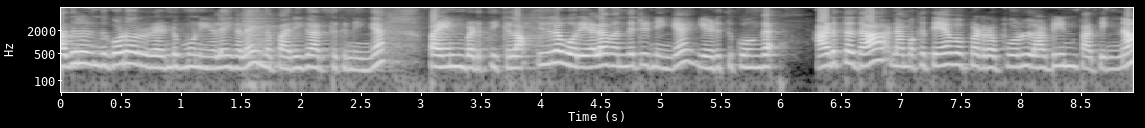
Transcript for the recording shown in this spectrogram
அதுலேருந்து கூட ஒரு ரெண்டு மூணு இலைகளை இந்த பரிகாரத்துக்கு நீங்கள் பயன்படுத்திக்கலாம். இதில் ஒரு இலை வந்துட்டு நீங்கள் எடுத்துக்கோங்க. அடுத்ததாக நமக்கு தேவைப்படுற பொருள் அப்படின்னு பார்த்தீங்கன்னா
